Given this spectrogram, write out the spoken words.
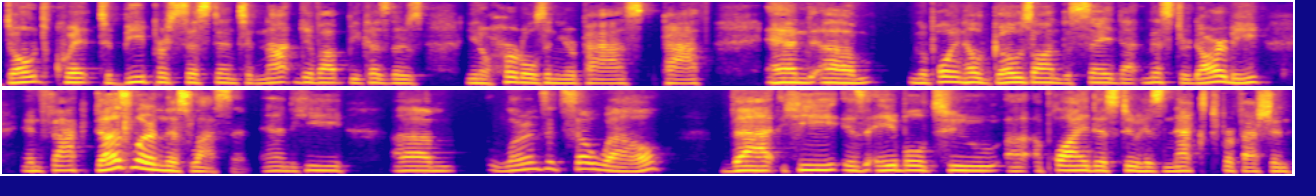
don't quit, to be persistent, to not give up because there's, you know, hurdles in your past path. And um, Napoleon Hill goes on to say that Mr. Darby, in fact, does learn this lesson, and he um, learns it so well that he is able to uh, apply this to his next profession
